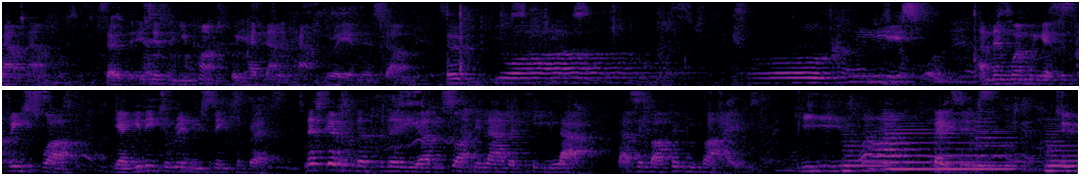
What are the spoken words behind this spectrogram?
Now. So that it isn't, you can't just put your head down and count three and then start. So, you are, And then when we get to Christois, yeah, you need to really sneak some breaths. Let's go to the, the um, slightly louder key la. That's in bar 55. Key la, basses. Two,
